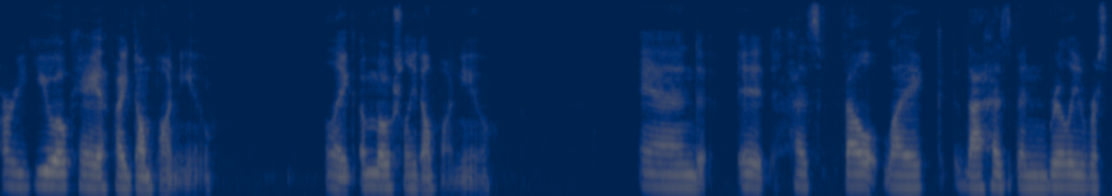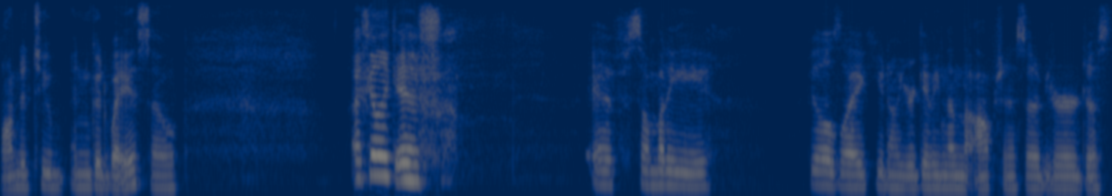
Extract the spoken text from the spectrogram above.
are you okay if I dump on you? Like emotionally dump on you. And it has felt like that has been really responded to in good ways. So I feel like if if somebody feels like, you know, you're giving them the option instead of you're just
